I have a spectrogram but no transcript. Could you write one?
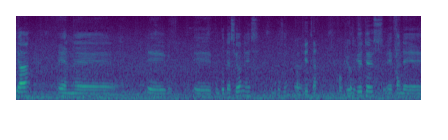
ja, en eh, eh, eh, computaciones, computación? Computer. Computer. computers eh, van de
